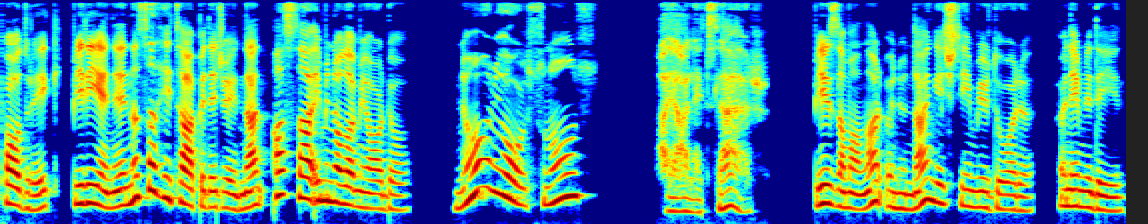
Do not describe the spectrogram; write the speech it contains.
Podrick, Brienne'e nasıl hitap edeceğinden asla emin olamıyordu. Ne arıyorsunuz? Hayaletler. Bir zamanlar önünden geçtiğim bir duvarı. Önemli değil.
